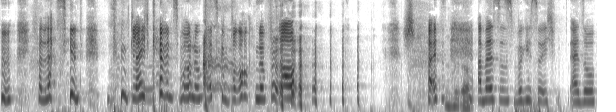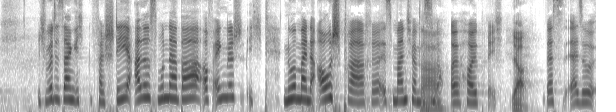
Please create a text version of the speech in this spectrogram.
Ich verlasse hier gleich Kevins Wohnung als gebrochene Frau. Scheiße. Aber es ist wirklich so, ich, also, ich würde sagen, ich verstehe alles wunderbar auf Englisch. Ich, nur meine Aussprache ist manchmal ein bisschen Da. hol- holprig. Ja. Das, also, äh,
